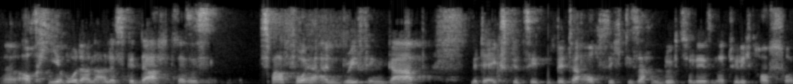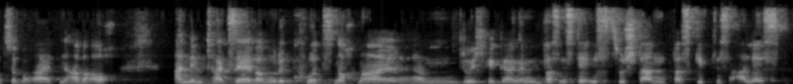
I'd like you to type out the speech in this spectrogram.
Äh, auch hier wurde an alles gedacht, dass es zwar vorher ein Briefing gab, mit der expliziten Bitte auch, sich die Sachen durchzulesen, natürlich darauf vorzubereiten, aber auch an dem Tag selber wurde kurz nochmal ähm, durchgegangen, was ist der Ist-Zustand, was gibt es alles.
